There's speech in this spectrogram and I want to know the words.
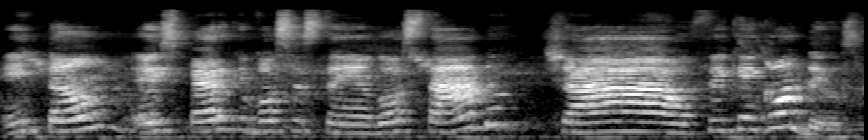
Então, eu espero que vocês tenham gostado. Tchau, fiquem com Deus.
